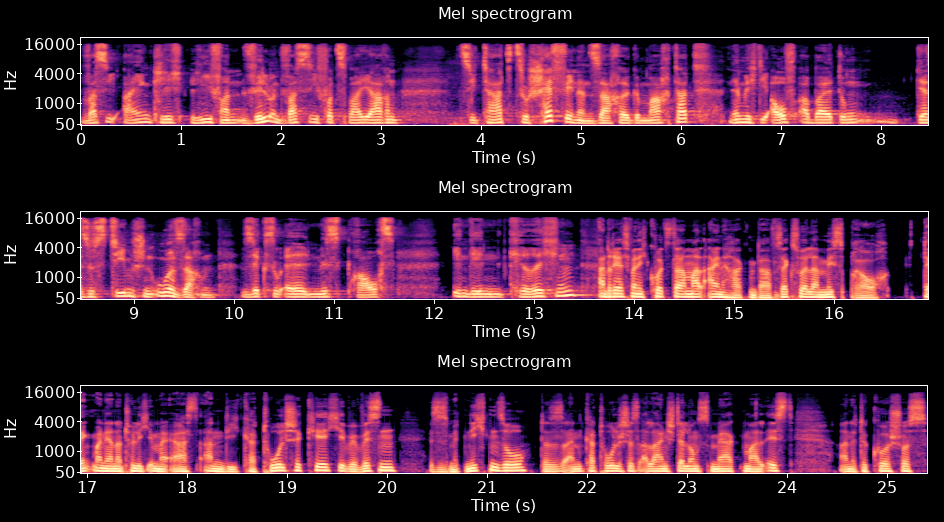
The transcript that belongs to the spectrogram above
was sie eigentlich liefern will und was sie vor zwei Jahren Zitat zur Chefinnensache gemacht hat, nämlich die Aufarbeitung der systemischen Ursachen sexuellen Missbrauchs in den Kirchen. Andreas, wenn ich kurz da mal einhaken darf, sexueller Missbrauch denkt man ja natürlich immer erst an die katholische Kirche. Wir wissen, es ist mitnichten so, dass es ein katholisches Alleinstellungsmerkmal ist. Annette Kurschus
